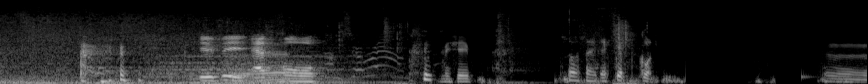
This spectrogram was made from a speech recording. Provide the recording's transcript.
easy as h o ไม่ใช่ สงสัยจะเก็บกด เออ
